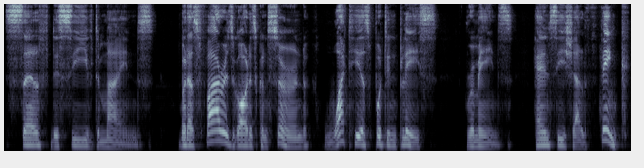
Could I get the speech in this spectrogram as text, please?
self deceived minds. But as far as God is concerned, what He has put in place remains. Hence, He shall think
